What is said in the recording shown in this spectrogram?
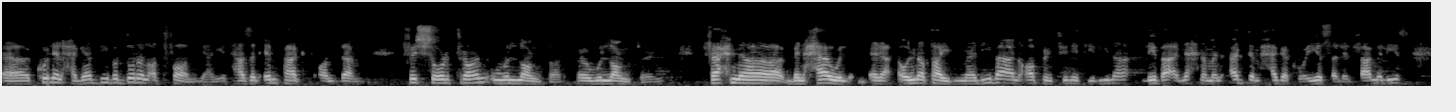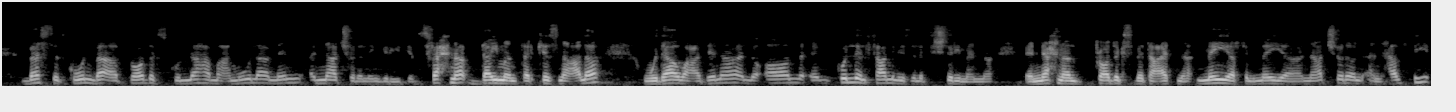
آه، كل الحاجات دي بتضر الأطفال. يعني it has an impact on them في ال short run وال long term وال long term فاحنا بنحاول قلنا طيب ما دي بقى ان opportunity لينا ليه بقى إن إحنا ما نقدم حاجة كويسة لل families بس تكون بقى products كلها معمولة من ال natural ingredients فاحنا دايما تركيزنا على وده وعدنا لآل كل ال families اللي بتشتري منا إن إحنا ال products بتاعتنا 100% natural and healthy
